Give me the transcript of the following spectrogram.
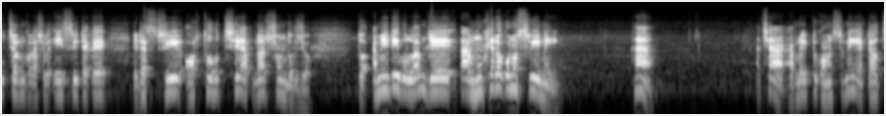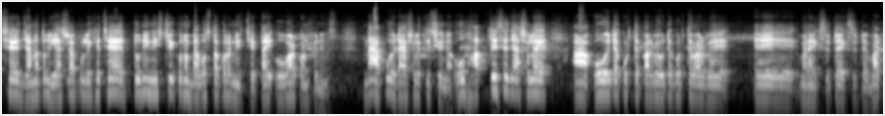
উচ্চারণ করে, আসলে এই শ্রীটাকে, এটা শ্রীর অর্থ হচ্ছে আপনার সৌন্দর্য। তো আমি এটাই বললাম যে তার মুখেরও কোনো শ্রী নেই। হ্যাঁ? আচ্ছা আপনার একটু কমেন্টসটা নেই। একটা হচ্ছে জানাতুল ইয়াসরা আপু লিখেছে, টুনি নিশ্চয়ই কোনো ব্যবস্থা করে নিচ্ছে তাই ওভার কনফিডেন্স না আপু, এটা আসলে কিছুই না। ও ভাবতেছে যে আসলে ও এটা করতে পারবে ওটা করতে পারবে, এ মানে এক্সেট্রা এক্সেট্রা বাট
